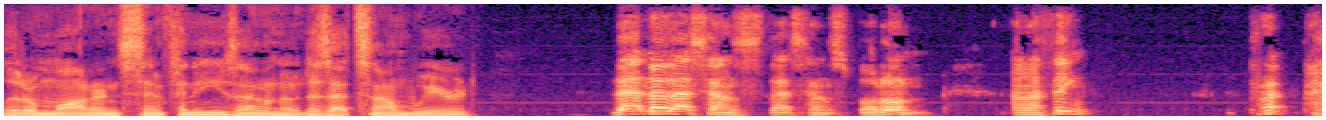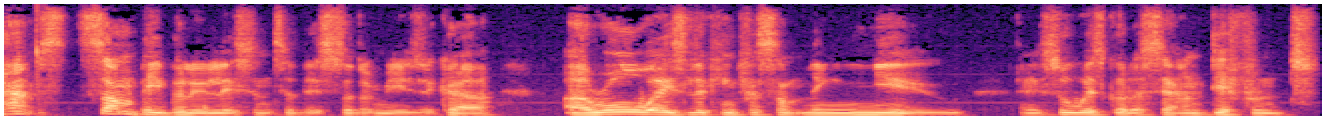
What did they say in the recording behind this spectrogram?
little modern symphonies. I don't know. Does that sound weird? That no, that sounds that sounds spot on. And I think per- perhaps some people who listen to this sort of music are are always looking for something new, and it's always got to sound different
